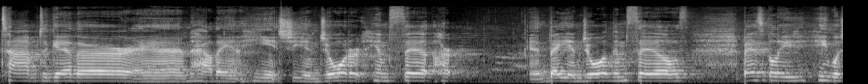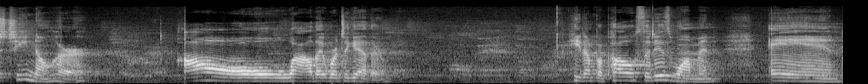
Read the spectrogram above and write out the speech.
time together and how they he she enjoyed himself her and they enjoyed themselves. Basically, he was cheating on her all while they were together. He done proposed to this woman and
